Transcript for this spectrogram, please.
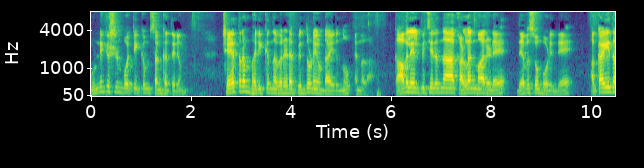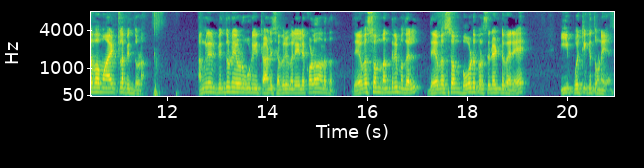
ഉണ്ണികൃഷ്ണൻ പോറ്റിക്കും സംഘത്തിനും ക്ഷേത്രം ഭരിക്കുന്നവരുടെ പിന്തുണയുണ്ടായിരുന്നു എന്നതാണ്. കാവലേൽപ്പിച്ചിരുന്ന കള്ളന്മാരുടെ ദേവസ്വം ബോർഡിന്റെ അകൈതവമായിട്ടുള്ള പിന്തുണ. അങ്ങനെ ഒരു പിന്തുണയോട് കൂടിയിട്ടാണ് ശബരിമലയിലെ കൊള്ള നടന്നത്. ദേവസ്വം മന്ത്രി മുതൽ ദേവസ്വം ബോർഡ് പ്രസിഡന്റ് വരെ ഈ പൊറ്റിക്ക് തുണയായി.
